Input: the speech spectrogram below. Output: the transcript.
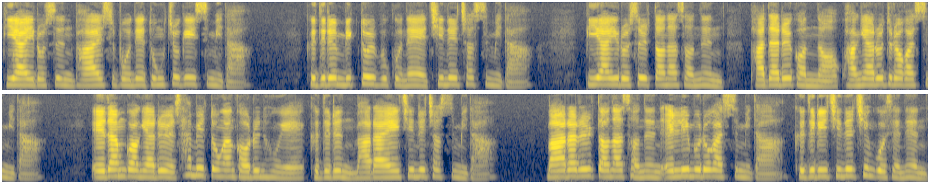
비아이롯은 바알스본의 동쪽에 있습니다. 그들은 믹돌 부근에 진을 쳤습니다. 비아이롯을 떠나서는 바다를 건너 광야로 들어갔습니다. 에담 광야를 3일 동안 걸은 후에 그들은 마라에 진을 쳤습니다. 마라를 떠나서는 엘림으로 갔습니다. 그들이 진을 친 곳에는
